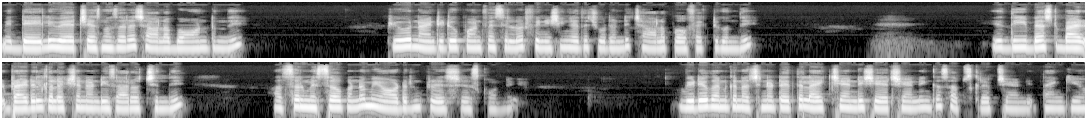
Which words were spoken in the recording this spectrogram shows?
మీరు డైలీ వేర్ చేసినా సరే చాలా బాగుంటుంది. Pure ninety two point five silver finishing అయితే చూడండి చాలా పర్ఫెక్ట్గా ఉంది. ఇది ది బెస్ట్ బ్రైడల్ కలెక్షన్ అండి ఈసారి వచ్చింది. అస్సలు మిస్ అవ్వకుండా మీ ఆర్డర్ని ప్లేస్ చేసుకోండి. వీడియో కనుక నచ్చినట్టయితే లైక్ చేయండి షేర్ చేయండి ఇంకా సబ్స్క్రైబ్ చేయండి. థ్యాంక్ యూ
